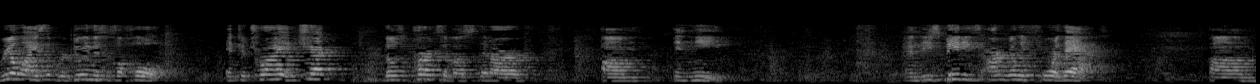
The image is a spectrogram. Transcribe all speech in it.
realize that we're doing this as a whole, and to try and check those parts of us that are um, in need and these meetings aren't really for that. Um,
